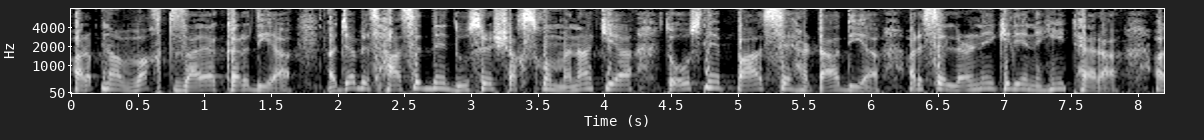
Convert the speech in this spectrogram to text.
اور اپنا وقت ضائع کر دیا۔ اور جب اس حاسد نے دوسرے شخص کو منع کیا تو اس نے پاس سے ہٹا دیا اور اس سے لڑنے کے لیے نہیں ٹھہرا۔ اور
